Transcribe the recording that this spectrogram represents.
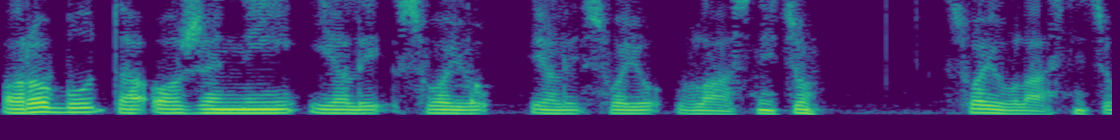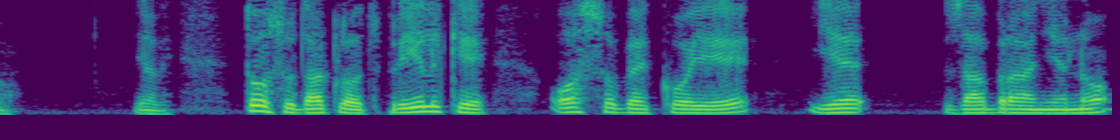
robu da oženi jeli, svoju, jeli, svoju vlasnicu. Svoju vlasnicu. Jeli. To su dakle otprilike osobe koje je zabranjeno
